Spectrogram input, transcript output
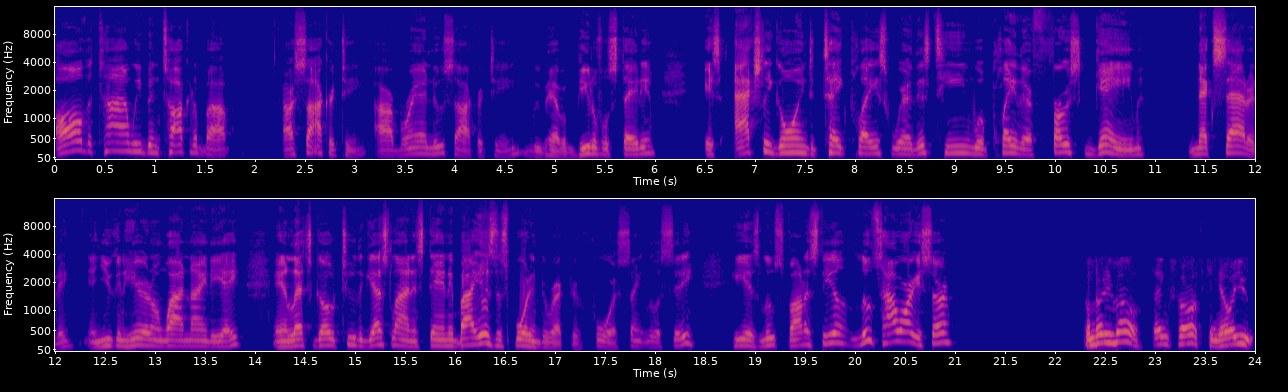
All the time we've been talking about our soccer team, our brand new soccer team. We have a beautiful stadium. It's actually going to take place where this team will play their first game next Saturday, and you can hear it on Y98. And let's go to the guest line and standing by is the sporting director for St. Louis City. He is Lutz Pfannenstiel. Lutz, how are you, sir? I'm very well. Thanks for asking. How are you?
